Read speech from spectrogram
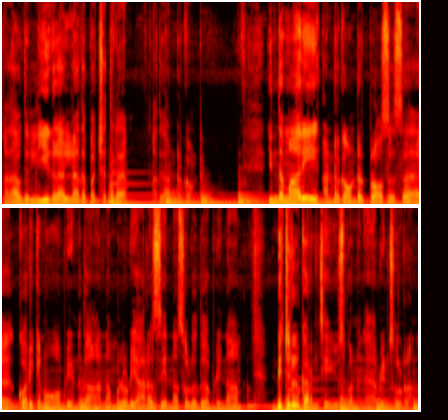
அதாவது லீகலாக இல்லாத பட்சத்தில் அது அண்டர் கவுண்டர் இந்த மாதிரி அண்டர் கவுண்டர் ப்ராசஸை குறைக்கணும் அப்படின்னு தான் நம்மளுடைய அரசு என்ன சொல்லுது அப்படின்னா டிஜிட்டல் கரன்சியை யூஸ் பண்ணுங்கள் அப்படின்னு சொல்கிறாங்க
